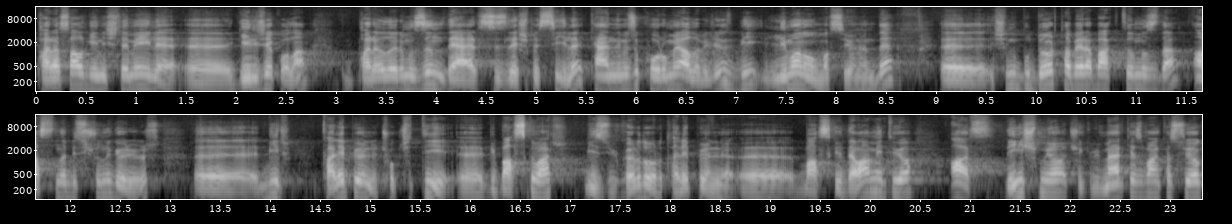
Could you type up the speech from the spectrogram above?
parasal genişlemeyle e, gelecek olan paralarımızın değersizleşmesiyle kendimizi korumaya alabileceğimiz bir liman olması yönünde. E, şimdi bu dört habere baktığımızda aslında biz şunu görüyoruz. E, bir, talep yönlü çok ciddi e, bir baskı var. Biz yukarı doğru talep yönlü e, baskı devam ediyor. Arz değişmiyor çünkü bir merkez bankası yok.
